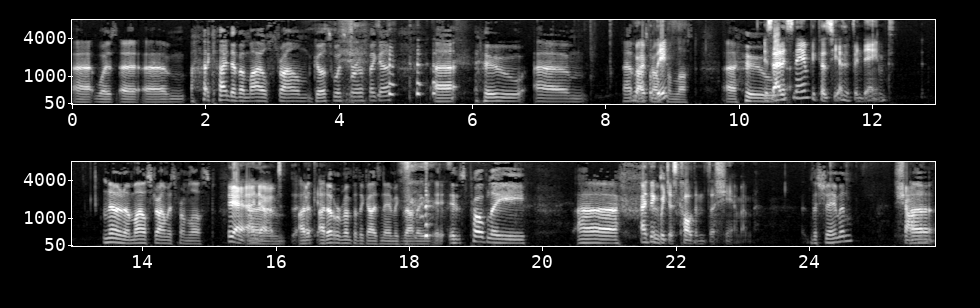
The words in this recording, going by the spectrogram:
uh, was uh, um, a kind of a Miles Straume ghost whisperer figure uh, who, um, uh, Who I believe? from Lost. Uh, who Is that his name? Because he hasn't been named. No, no, no. Miles Straume is from Lost. Yeah, I know. Um, I, don't- I don't remember the guy's name exactly. it, it's probably uh, I think we just called him the shaman. the shaman. Shaman. Uh,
